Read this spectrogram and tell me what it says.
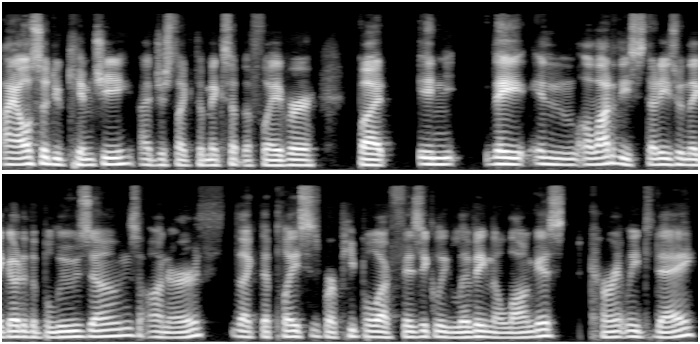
i also do kimchi. I just like to mix up the flavor. But in they in a lot of these studies when they go to the blue zones on earth like the places where people are physically living the longest currently today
